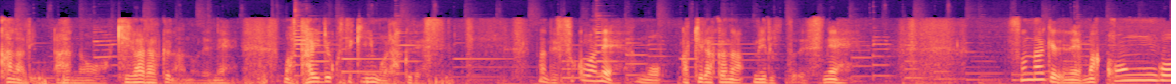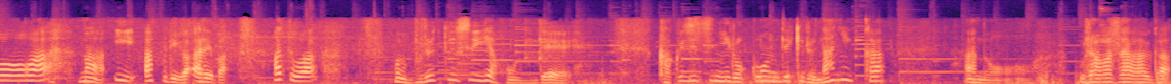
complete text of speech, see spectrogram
かなりあの気が楽なのでね、まあ、体力的にも楽です。なのでそこはね、もう明らかなメリットですね。そんなわけでね、まあ、今後は、まあ、いいアプリがあれば、あとはこの Bluetooth イヤホンで確実に録音できる何かあの裏技が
